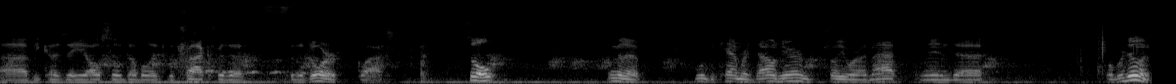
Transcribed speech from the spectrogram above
uh, because they also double as the track for the for the door glass. So I'm going to move the camera down here and show you where I'm at and uh, what we're doing.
